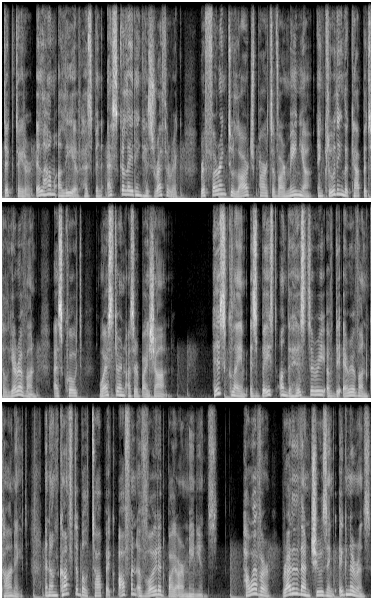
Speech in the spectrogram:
dictator Ilham Aliyev has been escalating his rhetoric, referring to large parts of Armenia, including the capital Yerevan, as quote, Western Azerbaijan. His claim is based on the history of the Yerevan Khanate, an uncomfortable topic often avoided by Armenians. However, Rather than choosing ignorance,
